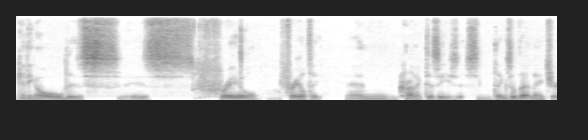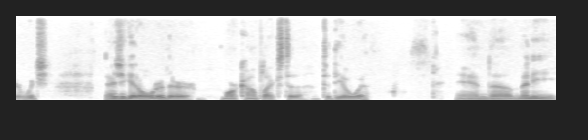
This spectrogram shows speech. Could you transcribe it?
getting old is is frail frailty and chronic diseases and things of that nature, which as you get older, they're more complex to, to deal with. And uh, many,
